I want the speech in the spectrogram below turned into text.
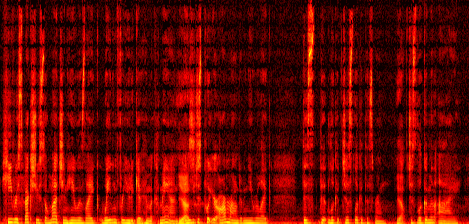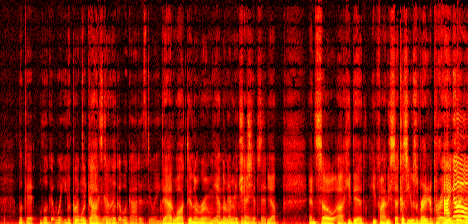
he respects you so much. And he was like waiting for you to give him a command. Yes. And you just put your arm around him and you were like, this, th- look at, just look at this room. Yeah. Just look him in the eye. Look at, look at what you've Look at what God's here. doing. Look at what God is doing. Dad walked in the room Yep, and the and room changed. shifted. Yep. And so uh, he did. He finally said because he was ready to pray. I was ready know,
